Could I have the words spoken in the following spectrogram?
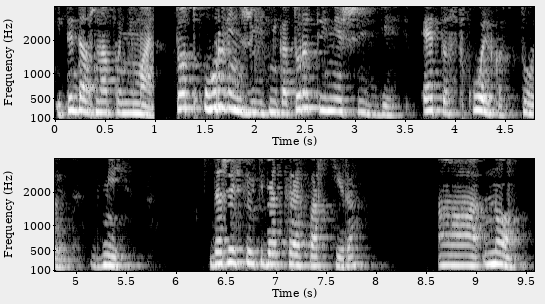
и ты должна понимать, тот уровень жизни, который ты имеешь здесь, это сколько стоит в месяц. Даже если у тебя своя квартира, а, но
